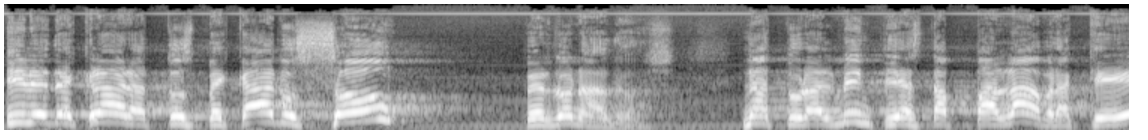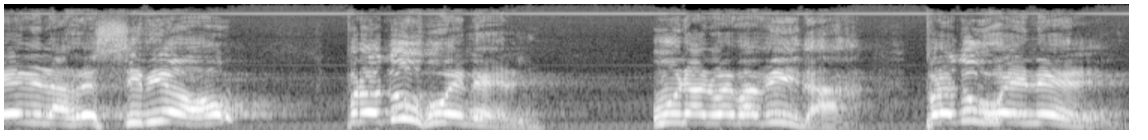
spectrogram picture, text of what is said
y le declara, tus pecados son perdonados. Naturalmente esta palabra que él la recibió produjo en él una nueva vida, produjo en él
